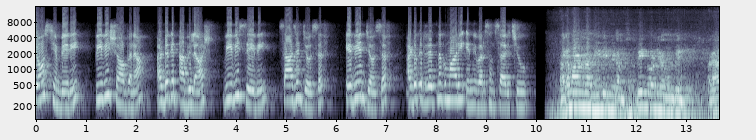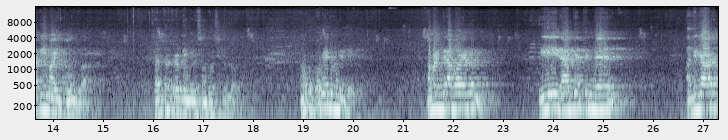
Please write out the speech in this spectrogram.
Jose Chemperi P V Sobhana advocate Abhilash V V Sevi Sajan Joseph Ebian Joseph advocate Rathnakumari എന്നിവർ സംസാരിച്ചു. പരമാണുന്ന നീതിപീഠം സുപ്രീം കോടതിയുടെ മുമ്പിൽ പരാതിയുമായി പോകുക. ചരിത്രത്തിൽ എവിടെയെങ്കിലും സംഭവിച്ചിട്ടുണ്ടോ? നമുക്ക് പോകേണ്ടി നമ്മൾ എന്തിനാ പോയത്? ഈ രാജ്യത്തിന്റെ അധികാരം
